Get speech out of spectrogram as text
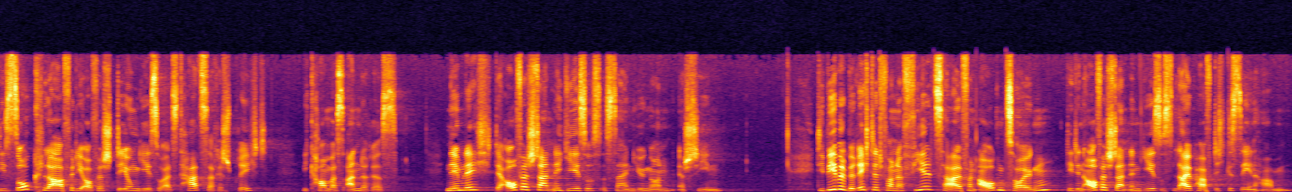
die so klar für die Auferstehung Jesu als Tatsache spricht, wie kaum was anderes. Nämlich, der auferstandene Jesus ist seinen Jüngern erschienen. Die Bibel berichtet von einer Vielzahl von Augenzeugen, die den auferstandenen Jesus leibhaftig gesehen haben.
